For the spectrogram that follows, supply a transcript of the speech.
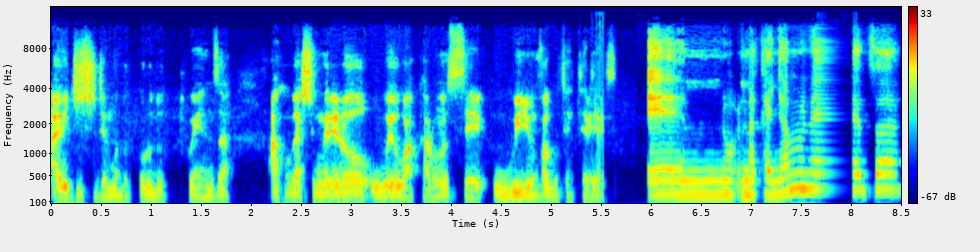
abicishije mu dukuru dutwenza. Ako gashimwe rero we wakaronse wiyumva gutetereza ni akanyamuneza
